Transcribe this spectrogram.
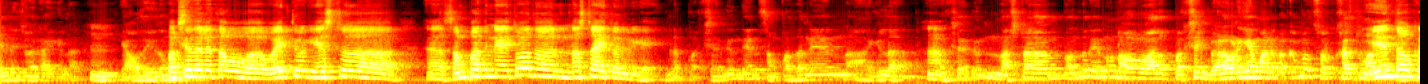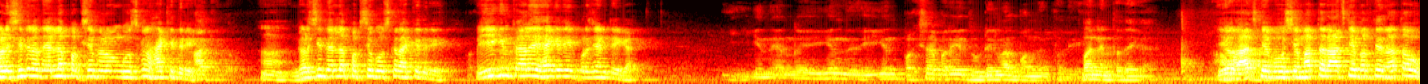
ಎಲ್ಲಿ ಜಾಯ್ನ್ ಆಗಿಲ್ಲ. ಯಾವುದೇ ಇದು ಪಕ್ಷದಲ್ಲಿ ತಾವು ವೈಯಕ್ತಿಕವಾಗಿ ಎಷ್ಟು ಸಂಪಾದನೆ ಆಯ್ತು ಅಥವಾ ನಷ್ಟ ಆಯ್ತು ನಿಮಗೆ? ಇಲ್ಲ ಪಕ್ಷದಿಂದ ಏನು ಸಂಪಾದನೆ ಏನು ಆಗಿಲ್ಲ. ಪಕ್ಷದಿಂದ ನಷ್ಟ ಅಂತಂದ್ರೆ ಏನು ನಾವು ಅದು ಪಕ್ಷಕ್ಕೆ ಬೆಳವಣಿಗೆ ಮಾಡ್ಬೇಕಂಬ ಸ್ವಲ್ಪ ಖರ್ಚು ಮಾಡಿ ಏನ್ ತಾವು ಕಳಿಸಿದ್ರೆ ಅದೆಲ್ಲ ಪಕ್ಷ ಬೆಳವಣಿಗೋಸ್ಕರ ಹಾಕಿದ್ರಿ? ಹಾಕಿದ್ರು ಹಾ ಗಳಿಸಿದ್ದೆಲ್ಲ ಪಕ್ಷಕ್ಕೋಸ್ಕರ ಹಾಕಿದ್ರಿ? ಈಗಿನ ಕಾಲ ಹೇಗಿದೆ ಈಗ ಪ್ರೆಸೆಂಟ್ ಈಗ? ಈಗಿನ ಏನು ಈಗಿನ ಈಗಿನ ಪಕ್ಷ ಬರೀ ದುಡ್ಡಿನ ಮೇಲೆ ಬಂದು ನಿಂತದೆ ಈಗ. ಬಂದ್ ನಿಂತದೆ ಈಗ. ಈಗ ರಾಜಕೀಯ ಭವಿಷ್ಯ ಮತ್ತೆ ರಾಜಕೀಯ ಬರ್ತೀರಾ ತಾವು?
